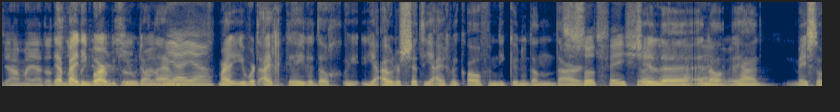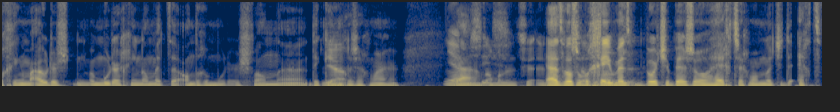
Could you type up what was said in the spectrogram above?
Ja, maar ja, dat Ja, bij die ergens barbecue dan, hè? ja, ja. Maar je wordt eigenlijk de hele dag, je ouders zetten je eigenlijk af en die kunnen dan daar een soort feestje. chillen. En dan, ja, meestal gingen mijn ouders, mijn moeder ging dan met de andere moeders van eh, de kinderen, zeg maar. Ja, ja. Het allemaal in in Ja, het was op een gegeven moment, word je best wel hecht, zeg maar, omdat je echt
